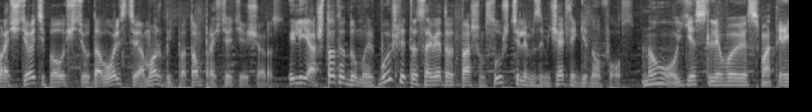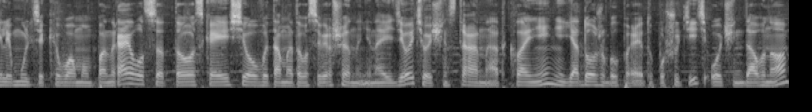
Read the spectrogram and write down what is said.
прочтете, получите удовольствие, а может быть потом прочтете еще раз. Илья, что ты думаешь, будешь ли ты советовать нашим слушателям замечательный Гидон Фолс? Ну, если вы смотрели мультик и вам он понравился, то, скорее всего, вы там этого совершенно не найдете. Очень странное отклонение. Я должен был про это пошутить очень давно,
